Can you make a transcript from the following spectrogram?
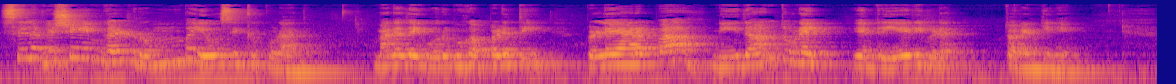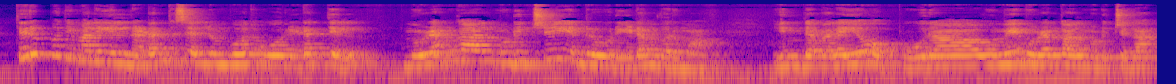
சில விஷயங்கள் ரொம்ப யோசிக்க கூடாது மனதை ஒருமுகப்படுத்தி பிள்ளையாரப்பா நீதான் துணை என்று ஏறிவிடத் தொடங்கினேன். திருப்பதி மலையில் நடந்து செல்லும் போது ஓர் இடத்தில் முழங்கால் முடிச்சு என்று ஒரு இடம் வருமாம். இந்த மலையோ பூராவுமே முழங்கால் முடிச்சுதான்.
